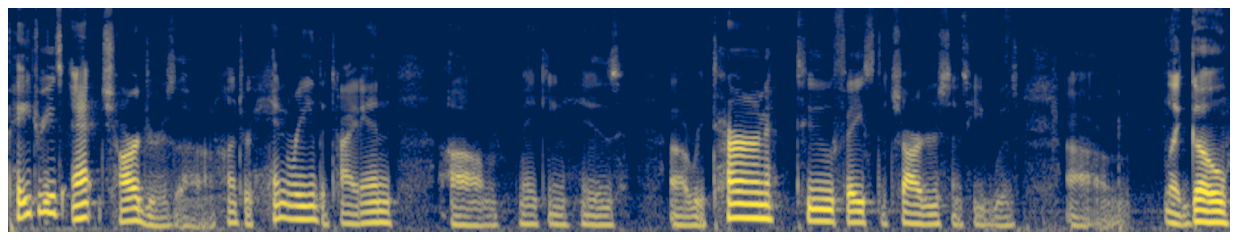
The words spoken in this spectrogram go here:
Patriots at Chargers. Uh, Hunter Henry, the tight end, um, making his uh, return to face the Chargers since he was um, let go,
